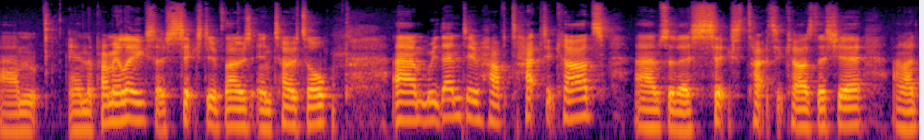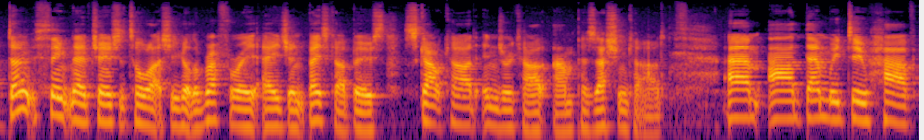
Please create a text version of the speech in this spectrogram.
um, in the Premier League, so 60 of those in total. Um, we then do have tactic cards, um, so there's six tactic cards this year, and I don't think they've changed at all. Actually, you've got the referee, agent, base card boost, scout card, injury card, and possession card. Um, and then we do have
